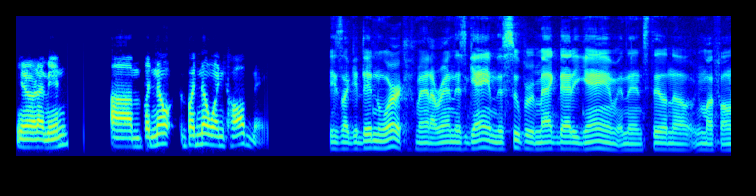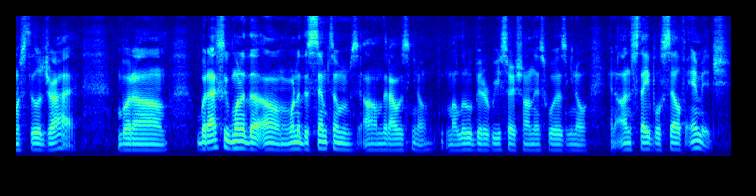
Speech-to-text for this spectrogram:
You know what I mean? Um, but no, but no one called me. He's like, it didn't work, man. I ran this game, this super Mac Daddy game, and then still no, my phone's still dry. But um, but actually, one of the um, one of the symptoms um, that I was, you know, my little bit of research on this was, you know, an unstable self-image.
